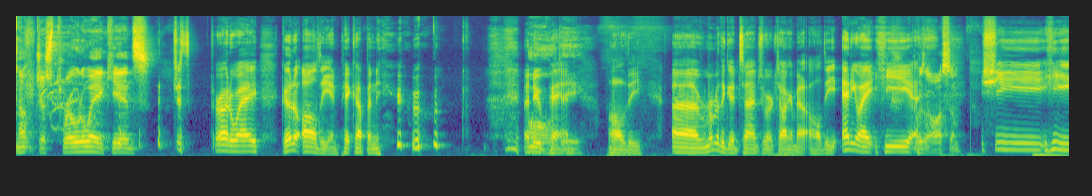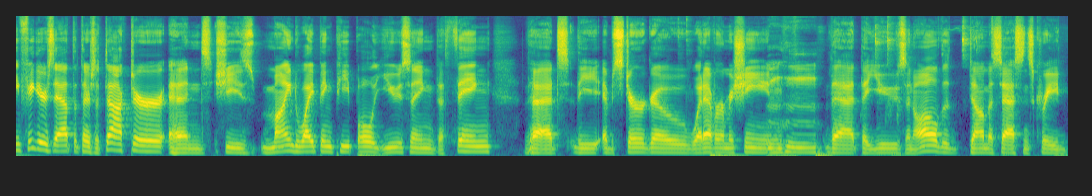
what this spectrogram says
No, just throw it away, kids. Just throw it away. Go to Aldi and pick up a new a new pan. Aldi. Aldi. Uh, remember the good times we were talking about Aldi. Anyway, he It was awesome. she he figures out that there's a doctor and she's mind wiping people using the thing that the Abstergo whatever machine Mm-hmm. that they use in all the dumb Assassin's Creed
